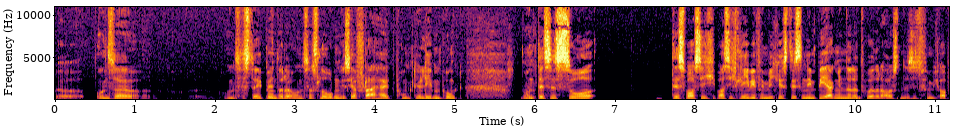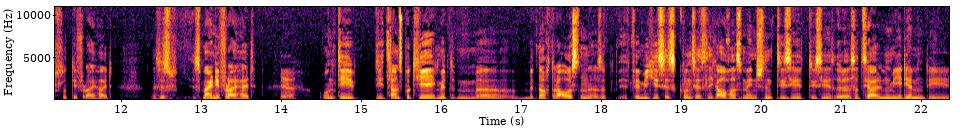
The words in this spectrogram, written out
äh, unser, unser Statement oder unser Slogan ist ja Freiheit, Punkt, Erleben, Punkt. Und das ist so, das, was ich, was ich lebe, für mich ist das in den Bergen, in der Natur draußen, das ist für mich absolute Freiheit. Es ist, ist meine Freiheit. Ja. Und die, die transportiere ich mit, äh, mit nach draußen. Also für mich ist es grundsätzlich auch als Menschen, diese, diese äh, sozialen Medien, die,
